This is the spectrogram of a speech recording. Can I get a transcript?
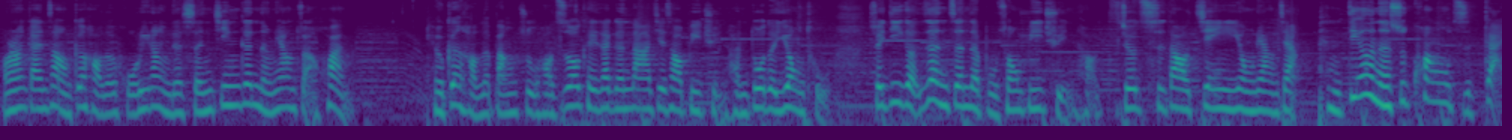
好让肝脏有更好的活力，让你的神经跟能量转换。有更好的帮助，好之后可以再跟大家介绍 B 群很多的用途。所以第一个认真的补充 B 群，好就吃到建议用量这样。第二呢是矿物质钙。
